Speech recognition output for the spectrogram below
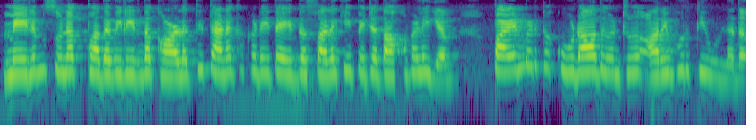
மேலும் சுனக் பதவியில் இருந்த காலத்தில் தனக்கு கிடைத்த இந்த சலுகை பெற்ற தகவலையும் பயன்படுத்தக்கூடாது என்று அறிவுறுத்தியுள்ளது.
